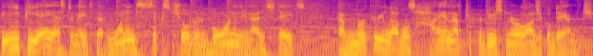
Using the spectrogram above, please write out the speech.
The EPA estimates that one in six children born in the United States have mercury levels high enough to produce neurological damage.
